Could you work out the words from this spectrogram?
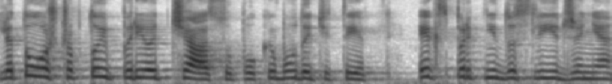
для того, щоб той період часу, поки будуть іти експертні дослідження,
